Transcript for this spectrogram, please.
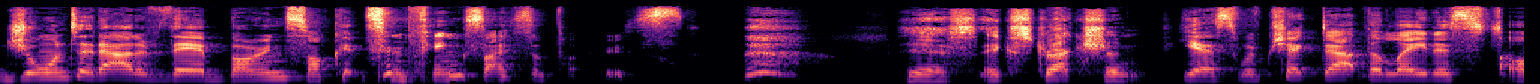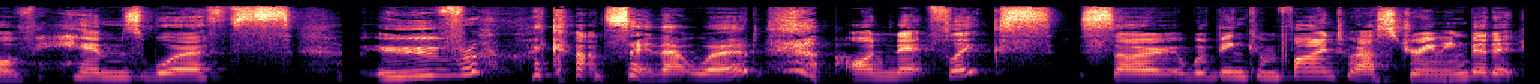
jaunted out of their bone sockets and things, I suppose. yes, Extraction. Yes, we've checked out the latest of Hemsworth's oeuvre. I can't say that word on Netflix. So we've been confined to our streaming, but it,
